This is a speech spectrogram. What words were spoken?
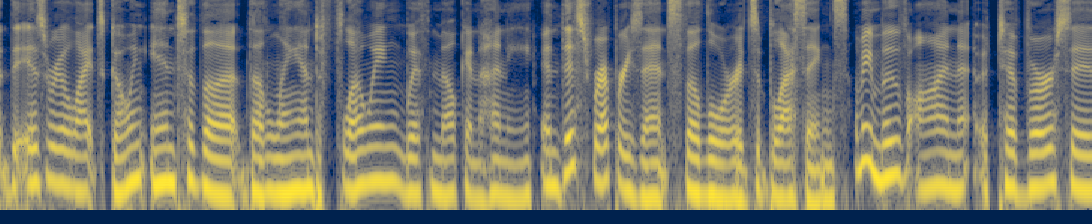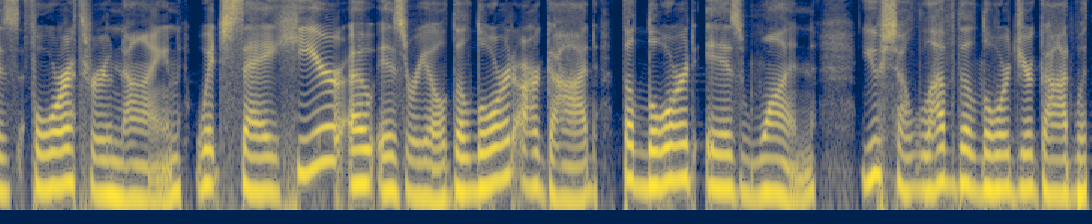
the Israelites going into the, the land flowing with milk and honey. And this represents the Lord's blessings. Let me move on to verses four through nine, which say, Hear, O Israel, the Lord Lord our God, the Lord is one. You shall love the Lord your God with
